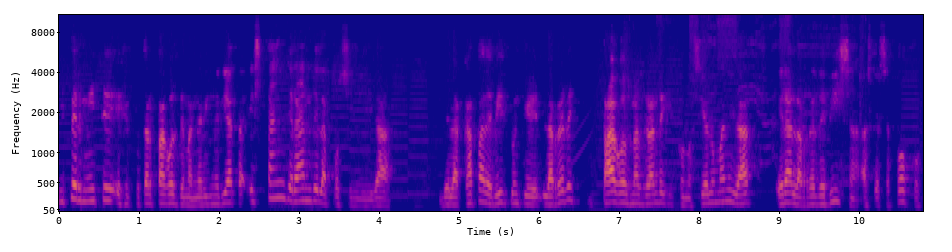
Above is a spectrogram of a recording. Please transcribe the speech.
y permite ejecutar pagos de manera inmediata. Es tan grande la posibilidad de la capa de Bitcoin que la red de pagos más grande que conocía la humanidad era la red de Visa hasta hace poco.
